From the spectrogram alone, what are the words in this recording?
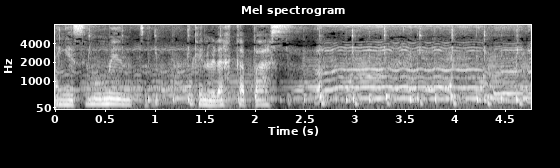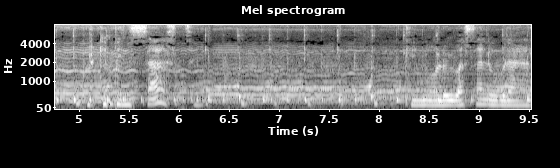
en ese momento que no eras capaz, porque pensaste que no lo ibas a lograr.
